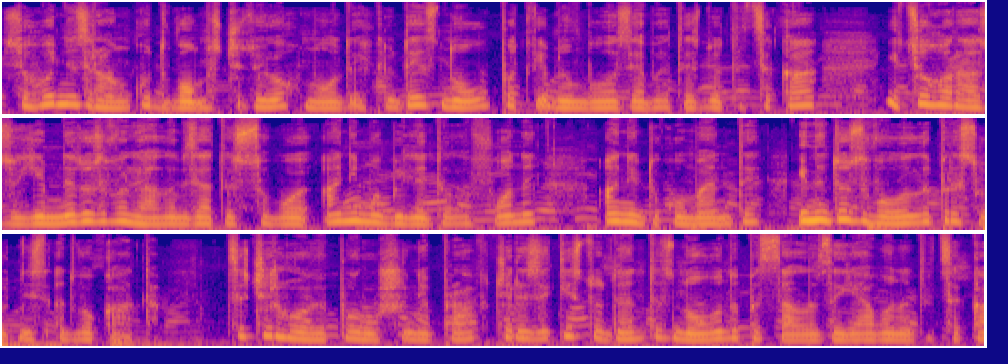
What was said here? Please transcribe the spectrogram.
Сьогодні зранку двом з чотирьох молодих людей знову потрібно було з'явитись до ТЦК, і цього разу їм не дозволяли взяти з собою ані мобільні телефони, ані документи, і не дозволили присутність адвоката. Це чергові порушення прав, через які студенти знову написали заяву на ТЦК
